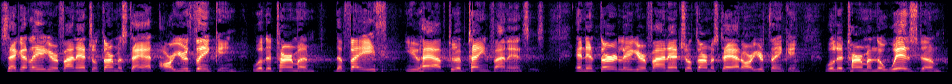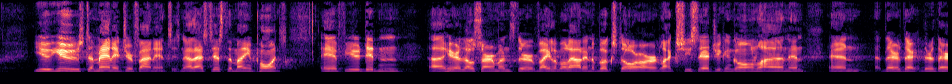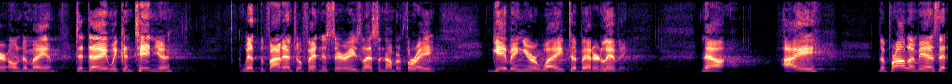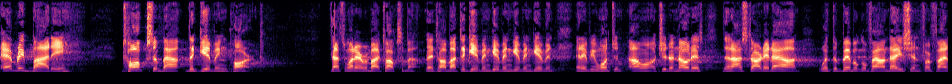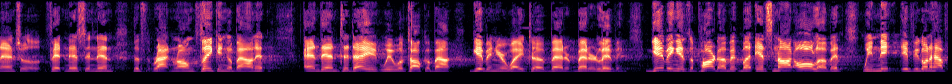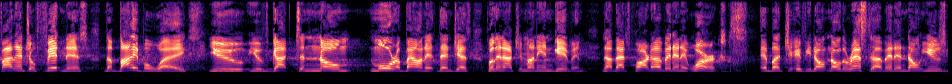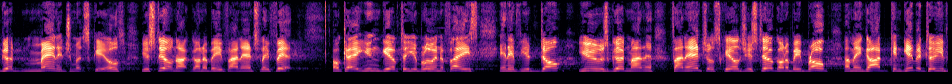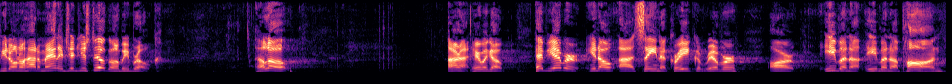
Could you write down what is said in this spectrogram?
Secondly, your financial thermostat or your thinking will determine the faith you have to obtain finances. And then, thirdly, your financial thermostat or your thinking will determine the wisdom you use to manage your finances. Now, that's just the main points. If you didn't uh, hear those sermons, they're available out in the bookstore, or like she said, you can go online and and they're there, they're there on demand. Today we continue with the Financial Fitness Series, lesson number three Giving Your Way to Better Living. Now, I, the problem is that everybody talks about the giving part. That's what everybody talks about. They talk about the giving, giving, giving, giving. And if you want to, I want you to notice that I started out with the biblical foundation for financial fitness and then the right and wrong thinking about it. And then today we will talk about giving your way to better, better living. Giving is a part of it, but it's not all of it. We need, if you're going to have financial fitness the Bible way, you, you've got to know more about it than just pulling out your money and giving. Now that's part of it and it works. Eh, but if you don't know the rest of it and don't use good management skills, you're still not going to be financially fit. Okay, you can give till you're blue in the face, and if you don't use good financial skills, you're still going to be broke. I mean, God can give it to you. If you don't know how to manage it, you're still going to be broke. Hello? All right, here we go. Have you ever, you know, uh, seen a creek, a river, or even a, even a pond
